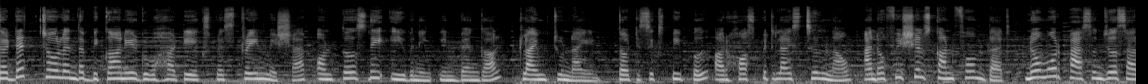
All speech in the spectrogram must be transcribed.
The death toll in the Bikaner Guwahati Express train mishap on Thursday evening in Bengal climbed to 9. 36 people are hospitalized till now, and officials confirmed that no more passengers are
